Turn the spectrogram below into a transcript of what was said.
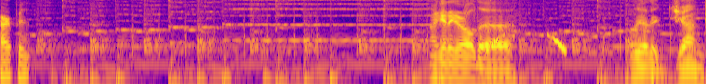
Carpet. I gotta get all the all the other junk.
